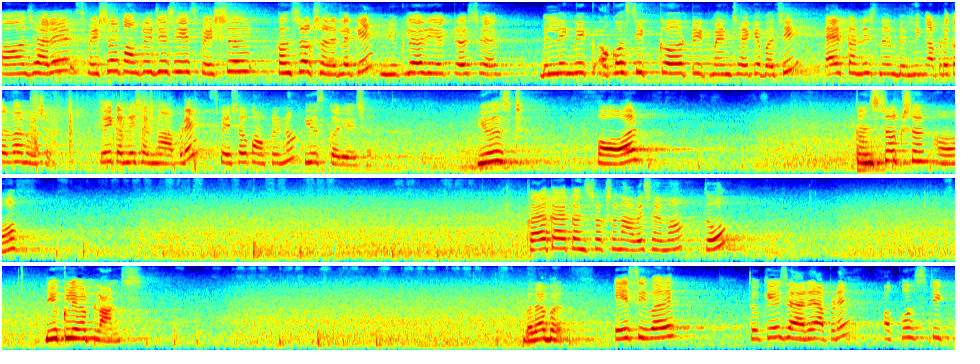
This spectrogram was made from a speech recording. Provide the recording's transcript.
જ્યારે સ્પેશિયલ કોન્ક્રીટ જે છે એ સ્પેશિયલ કન્સ્ટ્રક્શન એટલે કે ન્યુક્લિયર રિએક્ટર છે, બિલ્ડિંગ વિથ અકોસ્ટિક ટ્રીટમેન્ટ છે કે પછી એર કન્ડિશનર બિલ્ડિંગ આપણે કરવાનું છે, તો એ કન્ડિશનમાં આપણે સ્પેશિયલ કોન્ક્રીટનો યુઝ કરીએ છીએ. યુઝડ ફોર કન્સ્ટ્રક્શન ઓફ કયા કયા કન્સ્ટ્રક્શન આવે છે એમાં? તો ન્યુક્લિયર પ્લાન્ટ્સ બરાબર? એ સિવાય તો કે જ્યારે આપણે અકોસ્ટિક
